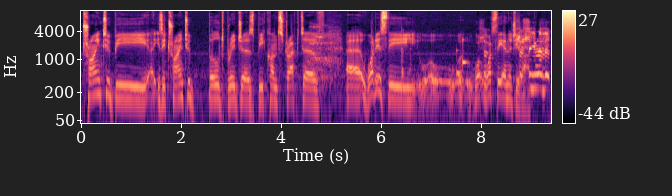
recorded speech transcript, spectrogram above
trying to be? Is he trying to build bridges, be constructive? Uh, what is the what, what's the energy So, like? so you know the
